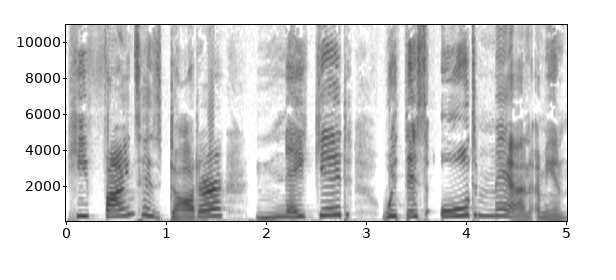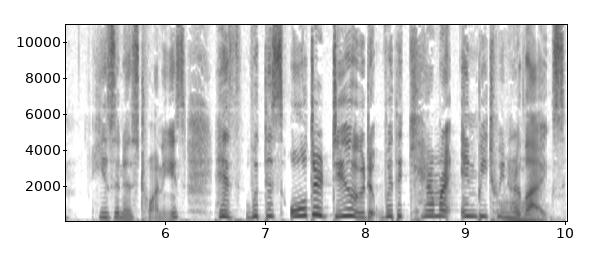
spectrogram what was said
He finds his daughter naked with this old man. I mean, he's in his 20s. His with this older dude with a camera in between her oh, legs.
